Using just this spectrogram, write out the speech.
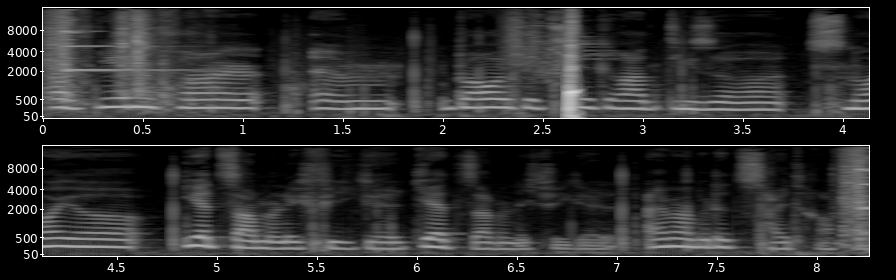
Auf jeden Fall ähm, baue ich jetzt hier gerade dieses neue. Jetzt sammle ich viel Geld. Jetzt sammle ich viel Geld. Einmal bitte Zeitraffer.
